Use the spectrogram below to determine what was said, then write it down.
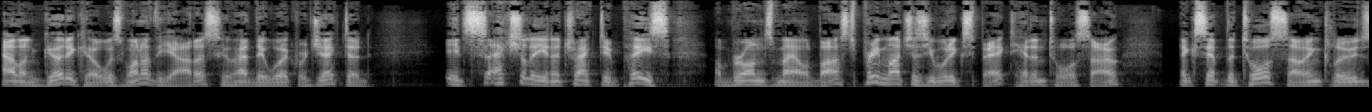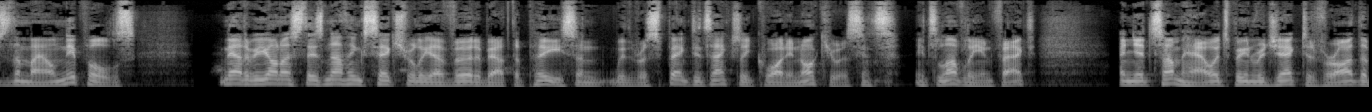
Alan Goedicke was one of the artists who had their work rejected. It's actually an attractive piece, a bronze male bust, pretty much as you would expect, head and torso, except the torso includes the male nipples. Now, to be honest, there's nothing sexually overt about the piece, and with respect, it's actually quite innocuous. It's, it's lovely, in fact. And yet somehow it's been rejected for either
